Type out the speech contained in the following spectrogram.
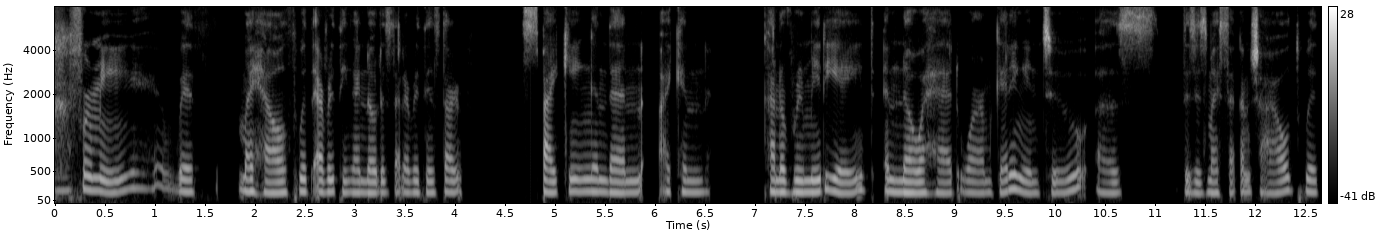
for me with my health, with everything. I noticed that everything started spiking and then I can kind of remediate and know ahead where I'm getting into as this is my second child with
